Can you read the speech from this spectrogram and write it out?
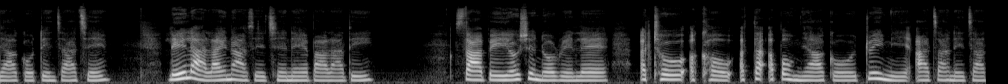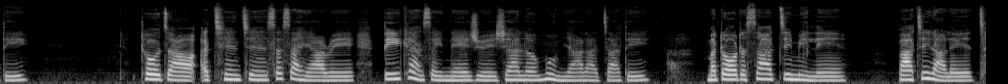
များကိုတင်ကြားခြင်းလေးလာလိုက်နာစေခြင်းနဲ့ပါလာသည်စာပေရုပ်ရှင်တို့တွင်လည်းအထိုးအခုပ်အသက်အပုတ်များကို တွေ့မြင်အားကြနေကြသည်ထို့ကြောင့်အချင်းချင်းဆက်ဆံရာတွင်တီးခန့်စိတ်နေ၍ရန်လုံမှုများလာကြသည် မတော်တဆကြည့်မိလင်ဘာကြည့်တာလဲချ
